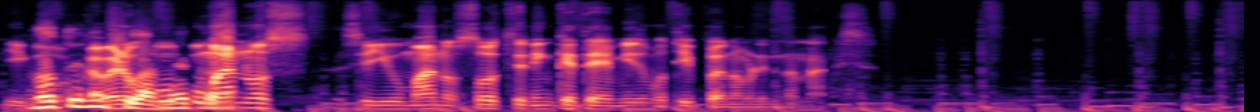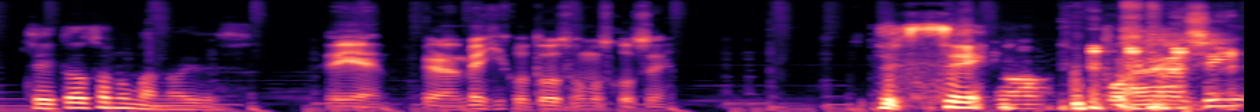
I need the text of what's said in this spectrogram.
Digo, No a ver, humanos, sí, humanos, todos tienen que tener el mismo tipo de nombre, nada más. Sí, todos son humanoides. Sí, pero en México todos somos José. Sí, No, Ah, Juan. sí.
